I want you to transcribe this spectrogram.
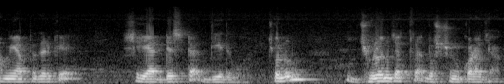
আমি আপনাদেরকে সেই অ্যাড্রেসটা দিয়ে দেবো। চলুন, ঝুলন যাত্রা দর্শন করা যাক।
